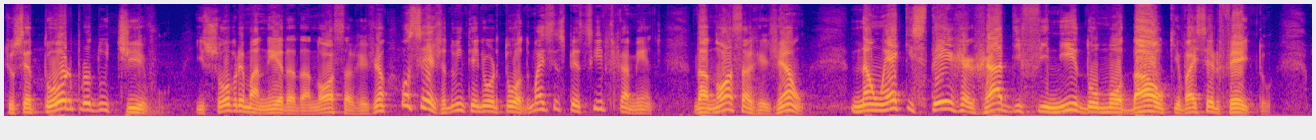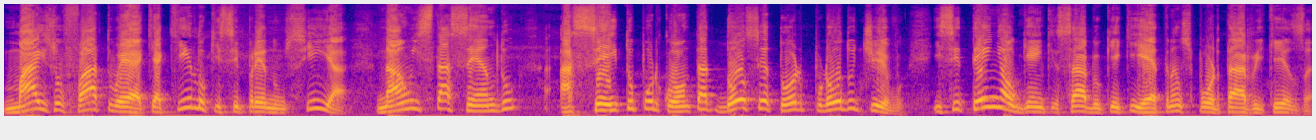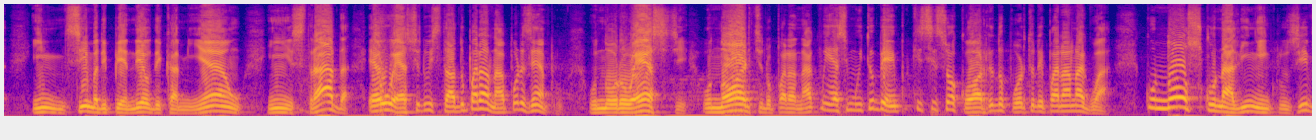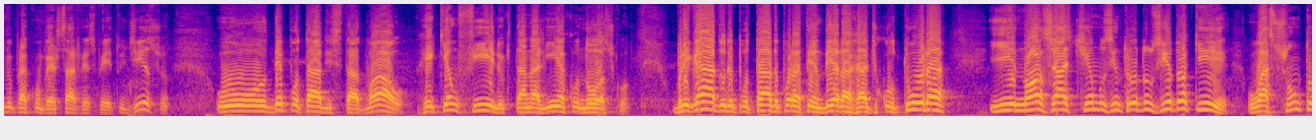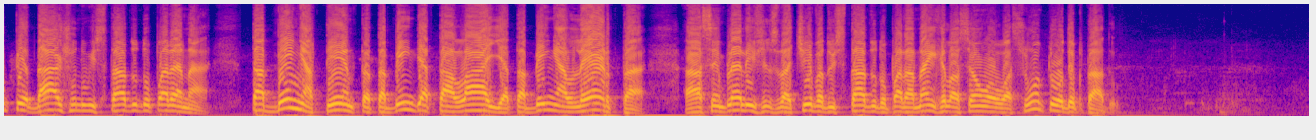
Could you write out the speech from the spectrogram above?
que o setor produtivo e sobremaneira da nossa região, ou seja, do interior todo, mas especificamente da nossa região, não é que esteja já definido o modal que vai ser feito, mas o fato é que aquilo que se prenuncia não está sendo aceito por conta do setor produtivo. E se tem alguém que sabe o que, que é transportar riqueza em cima de pneu de caminhão, em estrada, é o oeste do estado do Paraná, por exemplo. O noroeste, o norte do Paraná conhece muito bem, porque se socorre do porto de Paranaguá. Conosco na linha, inclusive, para conversar a respeito disso, o deputado estadual, Requião Filho, que está na linha conosco. Obrigado, deputado, por atender a Rádio Cultura. E nós já tínhamos introduzido aqui o assunto pedágio no estado do Paraná. Está bem atenta, está bem de atalaia, está bem alerta a Assembleia Legislativa do Estado do Paraná em relação ao assunto, deputado?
